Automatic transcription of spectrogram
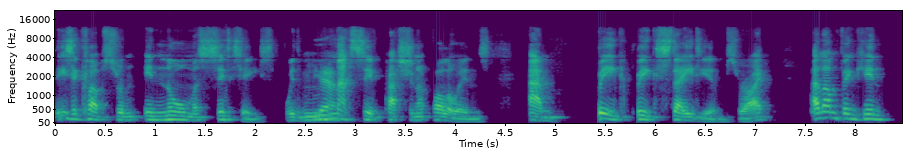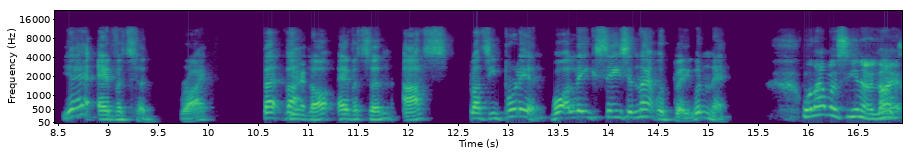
These are clubs from enormous cities with Yeah. massive, passionate followings and big, big stadiums, right? And I'm thinking, yeah, Everton, right? That that lot, Everton, us, bloody brilliant. What a league season that would be, wouldn't it? Well, that was, you know, like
